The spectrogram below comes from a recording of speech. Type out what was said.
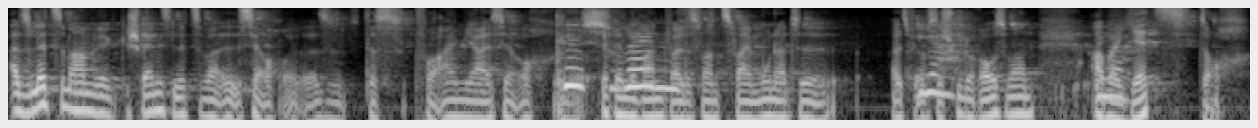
also letztes Mal haben wir geschwänzt, letzte Mal ist ja auch, also das vor einem Jahr ist ja auch äh, irrelevant, weil das waren zwei Monate, als wir aus Ja. der Schule raus waren. Aber Ja. jetzt doch.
